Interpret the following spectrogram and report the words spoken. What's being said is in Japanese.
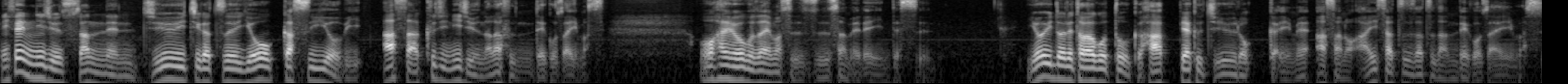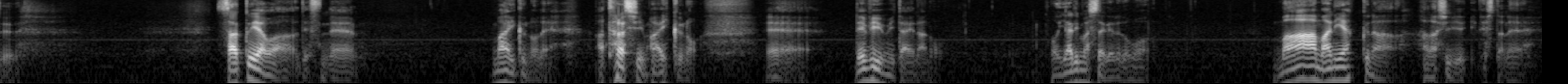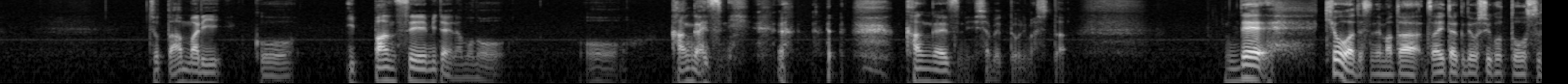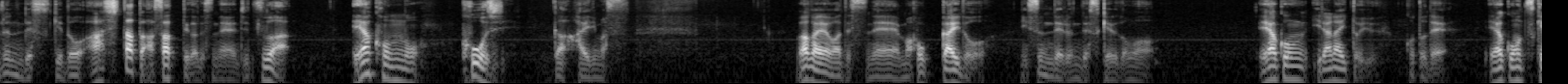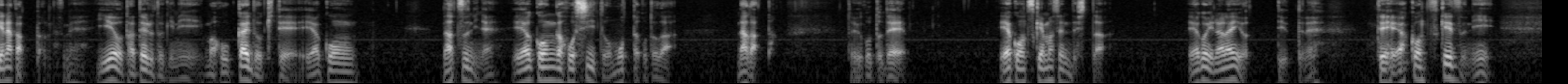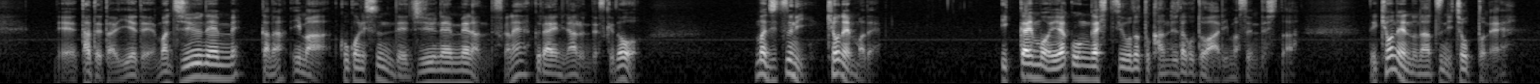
2023年11月8日水曜日朝9時27分でございます。おはようございます。ズーサメレインです。酔いどれタワゴトーク816回目朝の挨拶雑談でございます。昨夜はですねマイクのね新しいマイクの、えー、レビューみたいなのをやりましたけれどもまあマニアックな話でしたね。ちょっとあんまりこう一般性みたいなものを考えずに 考えずに喋っておりました。で今日はですねまた在宅でお仕事をするんですけど明日と明後日がですね実はエアコンの工事が入ります。我が家はですね、まあ、北海道に住んでるんですけれどもエアコンいらないということでエアコンをつけなかったんですね。家を建てる時に、まあ、北海道来てエアコン夏にねエアコンが欲しいと思ったことがなかった。ということでエアコンつけませんでした。エアコンいらないよって言ってね。でエアコンつけずに、えー、建てた家でまあ10年目かな。今ここに住んで10年目なんですかね。ぐらいになるんですけどまあ実に去年まで一回もエアコンが必要だと感じたことはありませんでした。で去年の夏にちょっとね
